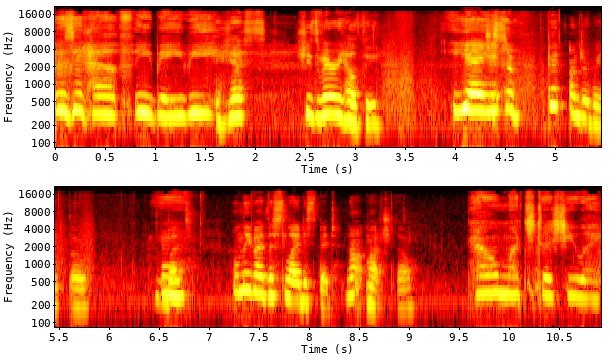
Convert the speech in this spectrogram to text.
Is it healthy, baby? Yes, she's very healthy. Yay! Just a bit underweight though. Mm. But only by the slightest bit. Not much though. How much does she weigh?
